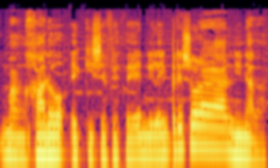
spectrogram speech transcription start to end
Manjaro XFCE, ni la impresora, ni nada.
